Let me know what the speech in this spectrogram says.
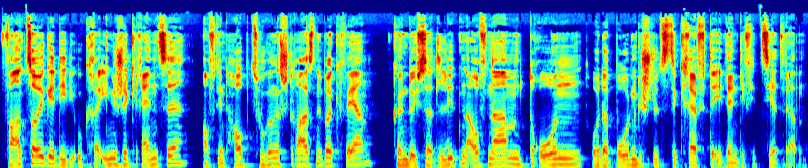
Fahrzeuge, die die ukrainische Grenze auf den Hauptzugangsstraßen überqueren, können durch Satellitenaufnahmen, Drohnen oder bodengestützte Kräfte identifiziert werden.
